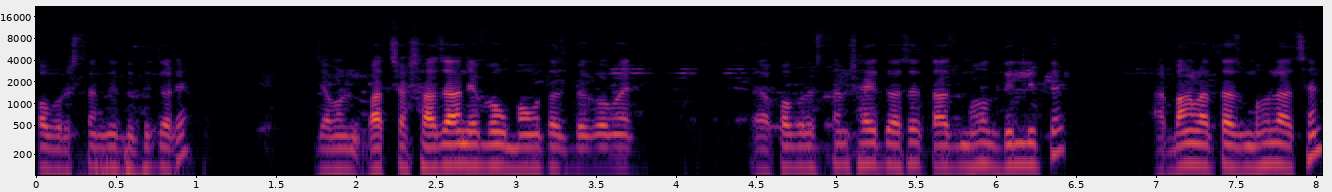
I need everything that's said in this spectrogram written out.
কবরস্থান কিন্তু ভিতরে। যেমন বাদশাহ শাহজাহান এবং মমতাজ বেগমের কবরস্থান সাহিত্য আছে তাজমহল দিল্লিতে আর বাংলা তাজমহল আছেন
